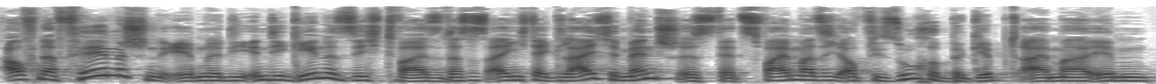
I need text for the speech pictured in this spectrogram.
auf einer filmischen Ebene die indigene Sichtweise, dass es eigentlich der gleiche Mensch ist, der zweimal sich auf die Suche begibt, einmal eben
